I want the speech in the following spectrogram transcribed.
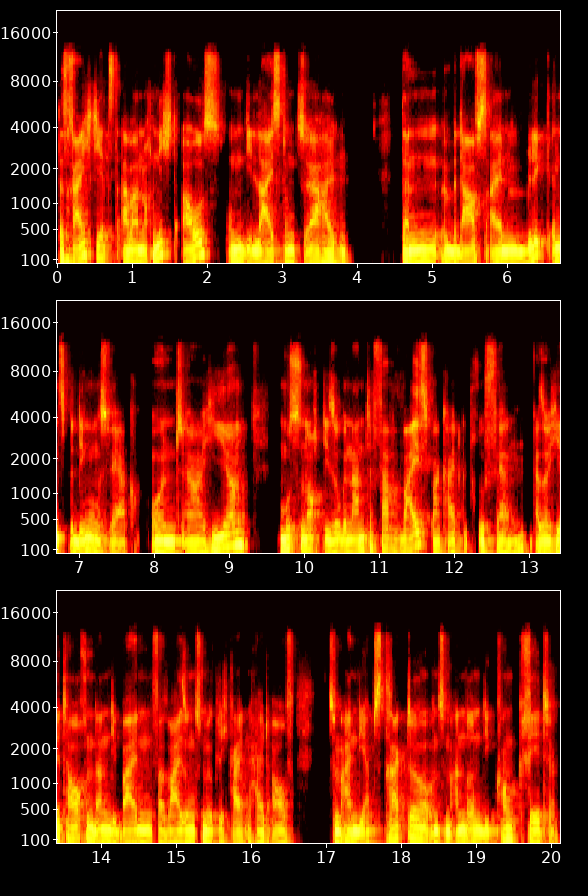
Das reicht jetzt aber noch nicht aus, um die Leistung zu erhalten. Dann bedarf es einen Blick ins Bedingungswerk. Und äh, hier muss noch die sogenannte Verweisbarkeit geprüft werden. Also hier tauchen dann die beiden Verweisungsmöglichkeiten halt auf. Zum einen die abstrakte und zum anderen die konkrete.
